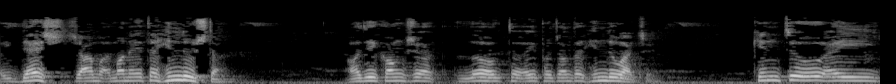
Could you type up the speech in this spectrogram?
ওই দেশ যা মানে এটা হিন্দুস্তান অধিকাংশ লোক তো এই পর্যন্ত হিন্দু আছে। কিন্তু এই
